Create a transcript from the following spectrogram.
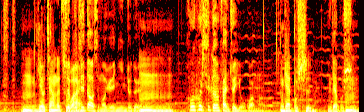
嗯，也有这样的阻碍所以不知。道什么原因，就对了。嗯，嗯会会是跟犯罪有关吗？应该不是。应该不是。嗯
